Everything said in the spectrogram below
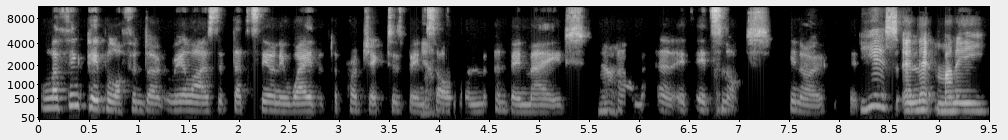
Well, I think people often don't realize that that's the only way that the project has been yeah. sold and, and, been made. Yeah. Um, and it, it's not, you know. It... yes, and that money,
